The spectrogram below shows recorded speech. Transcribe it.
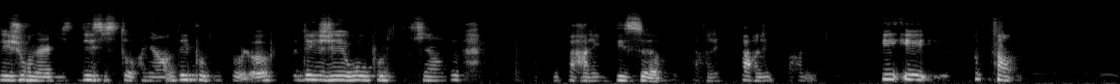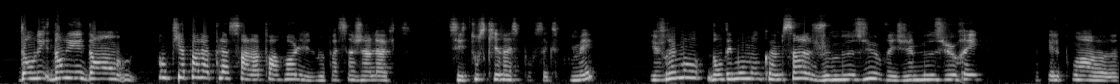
des journalistes, des historiens, des politologues, des géopoliticiens, de, de parler des heures, de parler, parler, parler. Et, et enfin, dans les, dans les, dans, quand il n'y a pas la place à la parole et le passage à l'acte, c'est tout ce qui reste pour s'exprimer. Et vraiment, dans des moments comme ça, je mesure et j'ai mesuré à quel point euh,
